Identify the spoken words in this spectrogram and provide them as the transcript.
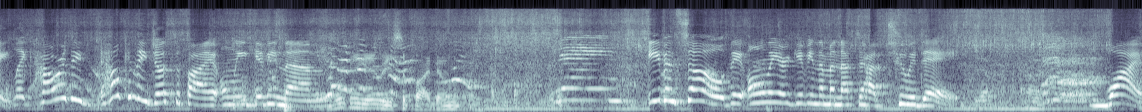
How is that okay? Like, how are they? How can they justify only giving them? We're gonna get resupplied, don't we? Even so, they only are giving them enough to have two a day. Why?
